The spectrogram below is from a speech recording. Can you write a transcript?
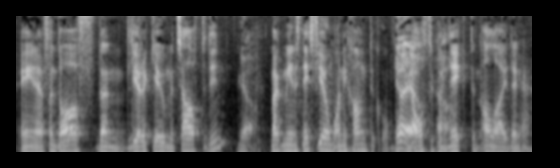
En uh, van daar af dan leer ek jou om dit self te doen. Ja. Maar ek meen is net vir jou om aan die gang te kom. Ja, ja, alles te ja. connect en al daai dinge.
